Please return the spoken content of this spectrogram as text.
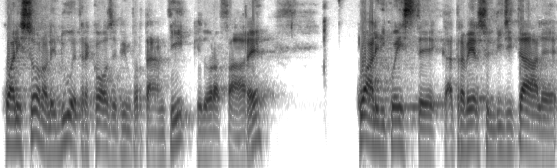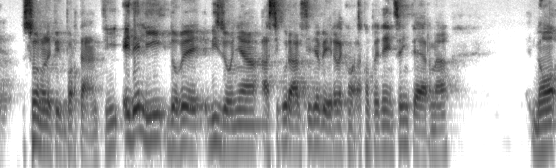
Quali sono le due o tre cose più importanti che dovrà fare? Quali di queste attraverso il digitale sono le più importanti? Ed è lì dove bisogna assicurarsi di avere la, la competenza interna, no?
